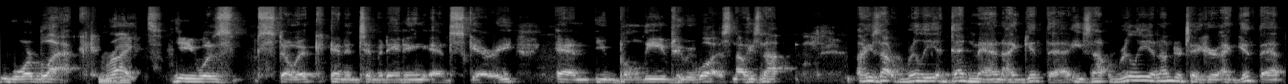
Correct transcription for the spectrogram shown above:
wore black, right, he was stoic and intimidating and scary and you believed who he was. Now he's not he's not really a dead man. I get that. He's not really an undertaker. I get that.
